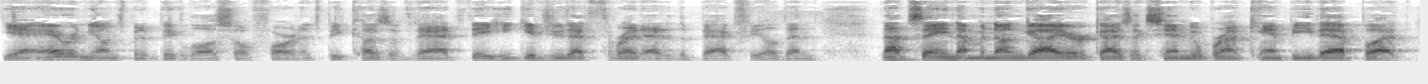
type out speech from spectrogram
Yeah, Aaron Young's been a big loss so far, and it's because of that. They, he gives you that threat out of the backfield. And not saying that Monangai or guys like Samuel Brown can't be that, but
